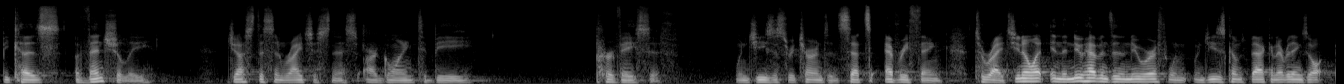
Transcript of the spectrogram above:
Because eventually, justice and righteousness are going to be pervasive when Jesus returns and sets everything to rights. You know what? In the new heavens and the new earth, when, when Jesus comes back and everything's all,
